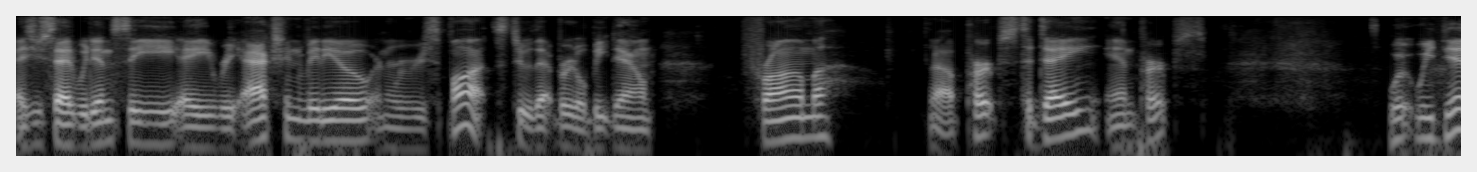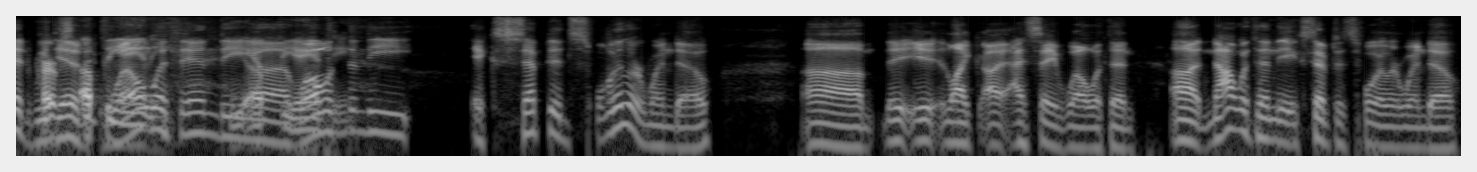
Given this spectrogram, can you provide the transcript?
as you said, we didn't see a reaction video and response to that brutal beatdown from uh, Perps today and Perps. We, we did. We Perps did up the well ante. within the, He uh, the well ante. within the accepted spoiler window. Um, it, it- like I, I say, well within, uh, not within the accepted spoiler window.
